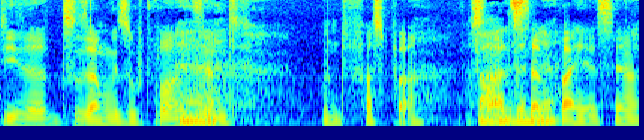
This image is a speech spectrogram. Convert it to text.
die da zusammengesucht worden ja. sind. unfassbar, was Wahnsinn, alles ne? dabei ne? ist, ja.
